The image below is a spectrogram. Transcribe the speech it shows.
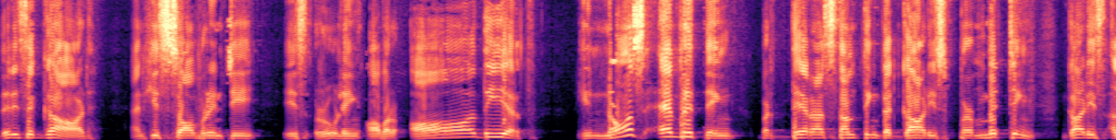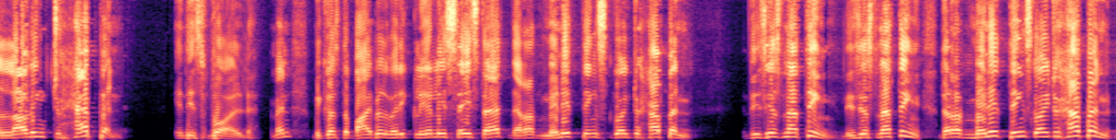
there is a God and his sovereignty is ruling over all the earth. He knows everything, but there are something that God is permitting, God is allowing to happen in this world. Amen. Because the Bible very clearly says that there are many things going to happen. This is nothing. This is nothing. There are many things going to happen.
